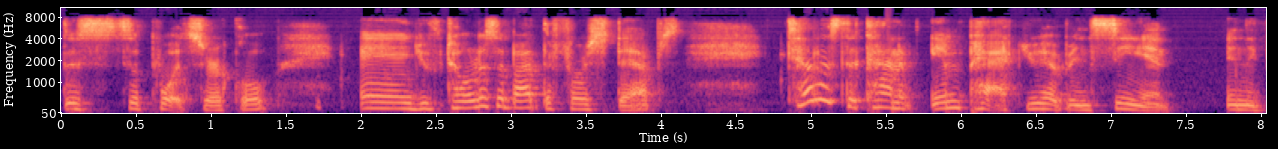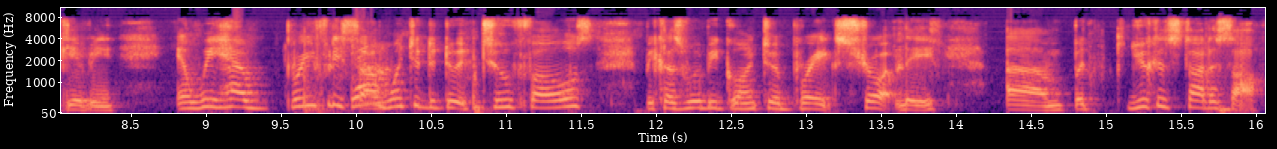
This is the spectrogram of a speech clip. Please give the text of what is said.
this support circle, and you've told us about the first steps. Tell us the kind of impact you have been seeing in the giving. And we have briefly, so yeah. I want you to do it two folds because we'll be going to a break shortly. Um, but you can start us off.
